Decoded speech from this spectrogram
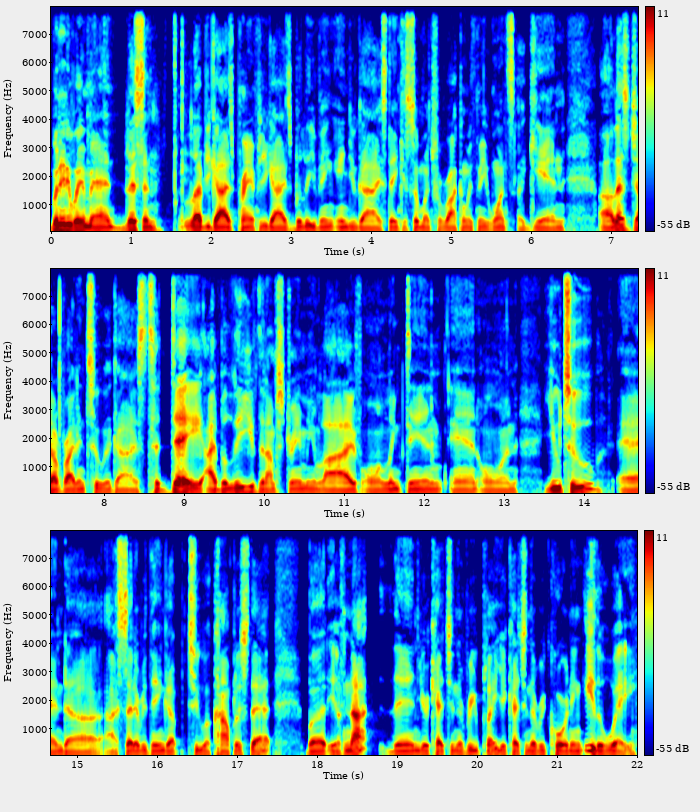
but anyway, man, listen, love you guys, praying for you guys, believing in you guys. Thank you so much for rocking with me once again. Uh, let's jump right into it, guys. Today, I believe that I'm streaming live on LinkedIn and on YouTube, and uh, I set everything up to accomplish that. But if not, then you're catching the replay, you're catching the recording. Either way,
